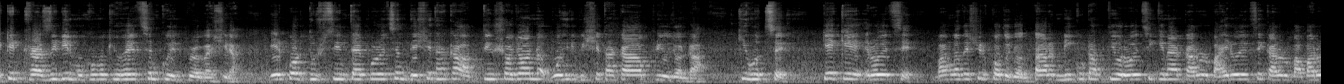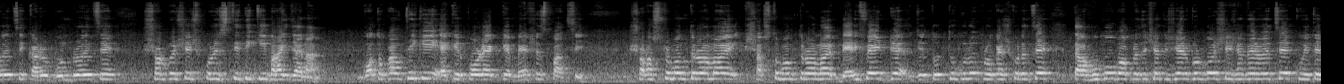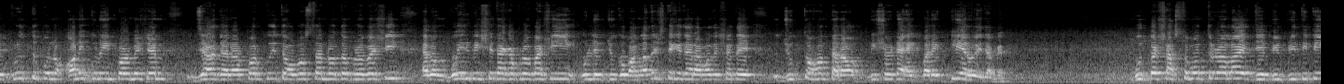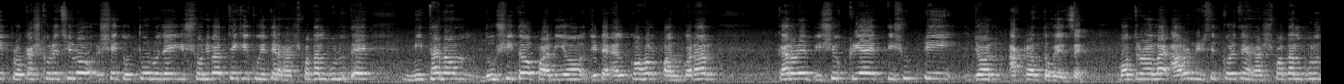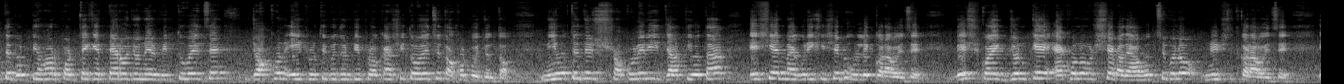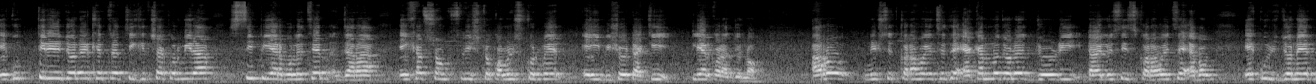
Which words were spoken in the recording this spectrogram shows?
একটি ট্র্যাজেডির মুখোমুখি হয়েছেন কুয়েত প্রবাসীরা। এরপর দুশ্চিন্তায় পড়েছেন দেশে থাকা আত্মীয় স্বজন বহির্বিশ্বে থাকা প্রিয়জনরা। কি হচ্ছে? কে কে রয়েছে? বাংলাদেশের কতজন? তার নিকট আত্মীয় রয়েছে কিনা? কারোর ভাই রয়েছে, কারোর বাবা রয়েছে, কারোর বোন রয়েছে? সর্বশেষ পরিস্থিতি কি ভাই জানান? গতকাল থেকে একের পর এক মেসেজ পাচ্ছি। স্বরাষ্ট্র মন্ত্রণালয়, স্বাস্থ্য মন্ত্রণালয় ভেরিফাইড যে তথ্যগুলো প্রকাশ করেছে, তা হুবহু আপনাদের সাথে শেয়ার করব। সেই সাথে রয়েছে কুয়েতের গুরুত্বপূর্ণ অনেকগুলো ইনফরমেশন যা জানার পর কুয়েতে অবস্থানরত প্রবাসী এবং বহির্বিশ্বে থাকা প্রবাসী উল্লেখযোগ্য বাংলাদেশ থেকে যারা আমাদের সাথে যুক্ত হন, তারা বিষয়টা একবারে ক্লিয়ার হয়ে যাবে। বুধবার স্বাস্থ্য মন্ত্রণালয় যে বিবৃতিটি প্রকাশ করেছিল, সেই তথ্য অনুযায়ী শনিবার থেকে কুয়েতের হাসপাতালগুলোতে মিথানল দূষিত পানীয়, যেটা অ্যালকোহল পান করার কারণে বিষক্রিয়ায় তেষট্টি জন আক্রান্ত হয়েছে। মন্ত্রণালয় আরও নিশ্চিত করেছে, হাসপাতালগুলোতে ভর্তি হওয়ার পর থেকে তেরো জনের মৃত্যু হয়েছে। যখন এই প্রতিবেদনটি প্রকাশিত হয়েছে তখন পর্যন্ত। নিহতদের সকলেরই জাতীয়তা এশিয়ান নাগরিক হিসেবে উল্লেখ করা হয়েছে। বেশ কয়েকজনকে এখনও সেবা দেওয়া হচ্ছে বলেও নিশ্চিত করা হয়েছে। একত্রিশ জনের ক্ষেত্রে চিকিৎসা কর্মীরা সিপিআর বলেছেন, যারা এই সংশ্লিষ্ট কমেন্টস করবে, এই বিষয়টা কি? ক্লিয়ার করার জন্য। আরও নিশ্চিত করা হয়েছে যে একান্ন জনের জরুরি ডায়ালিসিস করা হয়েছে এবং একুশ জনের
